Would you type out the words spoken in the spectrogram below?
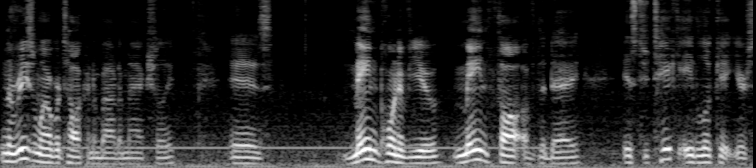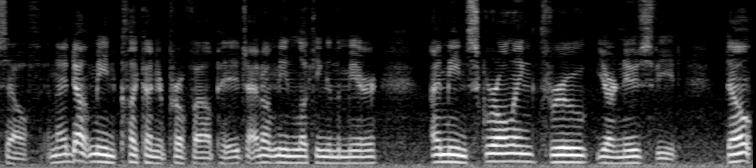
And the reason why we're talking about him actually is main point of view, main thought of the day is to take a look at yourself. And I don't mean click on your profile page. I don't mean looking in the mirror. I mean scrolling through your newsfeed. Don't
